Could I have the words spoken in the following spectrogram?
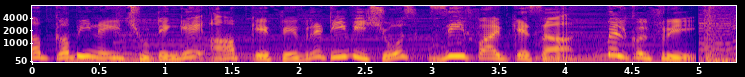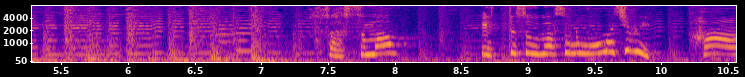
अब कभी नहीं छूटेंगे आपके फेवरेट टीवी शोज Z5 के साथ बिल्कुल फ्री ଶାଶୁ ମା ଏତେ ସବୁ ବାସନ ମୁଁ ମାଜିବି ହଁ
